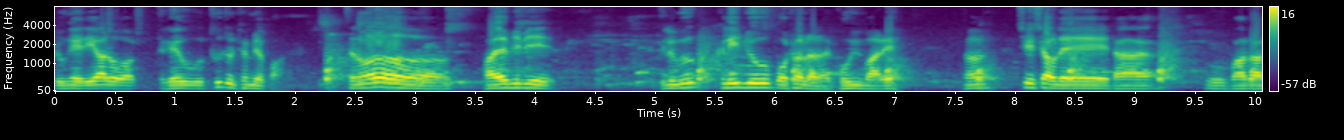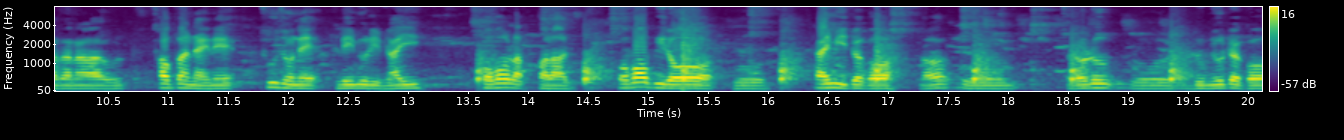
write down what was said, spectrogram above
လူငယ်တွေကတော့တကယ်ကိုထူးချွန်ထက်မြက်ပါတယ်ကျွန်တော်ကတော့ဘာပဲဖြစ်ဖြစ် ဒီလိုမျိုးကလေးမျိုးပေါ်ထွက်လာတာဂုဏ်ယူပါတယ်နော်ရှေ့လျှောက်လဲဒါဟိုဘာသာသနာဟိုထောက်ပံ့နိုင်တဲ့ထူးချွန်တဲ့ကလေးမျိုးတွေအများကြီးပေါ်ပေါက်လာပါလာပေါ်ပေါက်ပြီးတော့ဟိုတိုင်းပြည်အတွက်ကောနော်ဟိုကျွန်တော်တို့ဟိုလူမျိုးအတွက်ကော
